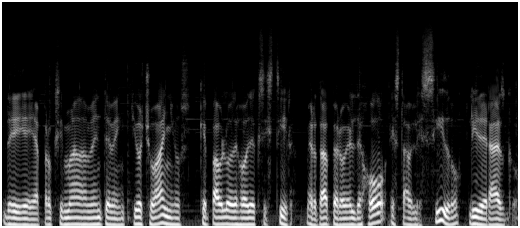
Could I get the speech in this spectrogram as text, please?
de aproximadamente 28 años que Pablo dejó de existir, ¿verdad? Pero él dejó establecido liderazgo.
